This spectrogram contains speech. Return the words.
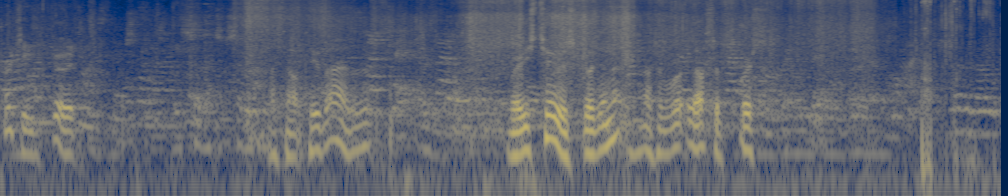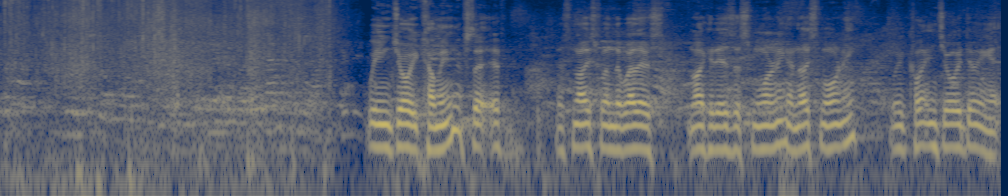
Pretty good. That's not too bad, is it? Raise two is good, isn't it? That's a, that's a first. We enjoy coming. If, the, if it's nice when the weather's like it is this morning, a nice morning, we quite enjoy doing it.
